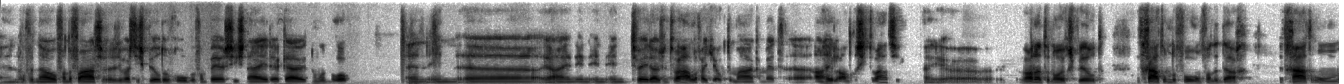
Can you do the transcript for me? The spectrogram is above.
En of het nou Van de Vaart was, die speelde, of Robben van Persie, Snijder, Kuit, noem het maar op. En in, ja, in, in, in 2012 had je ook te maken met een hele andere situatie. Eh, we hadden een toernooi gespeeld. Het gaat om de vorm van de dag. Het gaat om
